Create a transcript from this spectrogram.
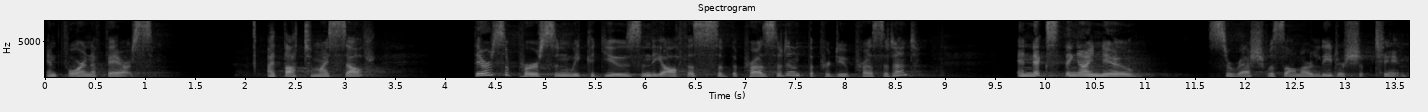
and foreign affairs. I thought to myself, there's a person we could use in the office of the president, the Purdue president. And next thing I knew, Suresh was on our leadership team.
